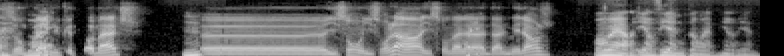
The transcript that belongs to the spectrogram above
Ils ont Ouais. perdu que trois matchs. Mhm. Euh, ils, sont, ils sont là, hein, ils sont dans, la- dans le mélange. Ouais, ouais, ils reviennent quand même. Ils reviennent.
